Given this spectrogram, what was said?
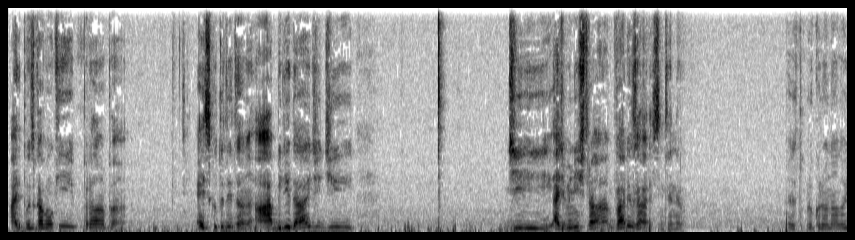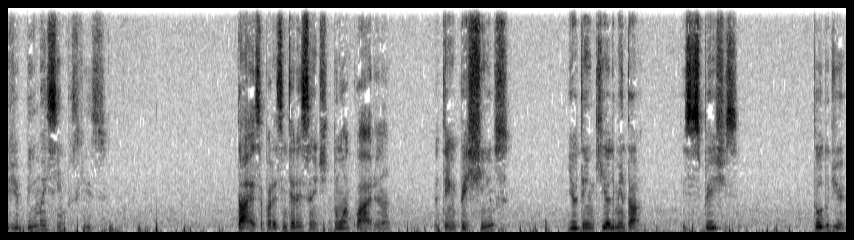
Aí depois eu cavo um aqui, pra lá, pra... É isso que eu tô tentando. A habilidade de... De administrar várias áreas, entendeu? Mas eu tô procurando uma analogia bem mais simples que isso. Tá, essa parece interessante. De um aquário, né? Eu tenho peixinhos e eu tenho que alimentar esses peixes todo dia.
